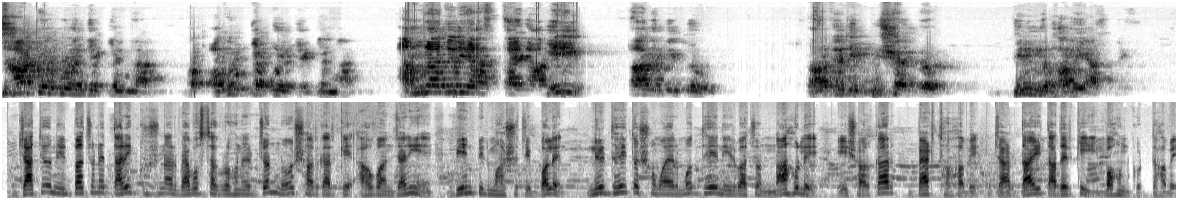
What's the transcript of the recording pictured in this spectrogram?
ছাটো করে দেখলেন না বা অবজ্ঞা করে দেখলেন না। আমরা যদি রাস্তায় নামি, তাহলে কিন্তু রাজনৈতিক বিষয়গুলো ভিন্নভাবে আসবে। জাতীয় নির্বাচনের তারিখ ঘোষণার ব্যবস্থা গ্রহণের জন্য সরকারকে আহ্বান জানিয়ে বিএনপির মহাসচিব বলেন নির্ধারিত সময়ের মধ্যে নির্বাচন না হলে এই সরকার ব্যর্থ হবে যার দায় তাদেরকেই বহন করতে হবে।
